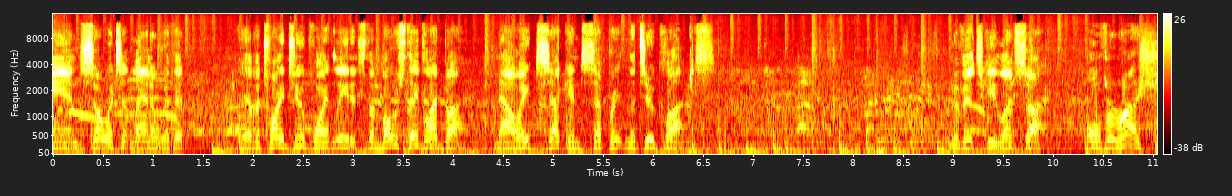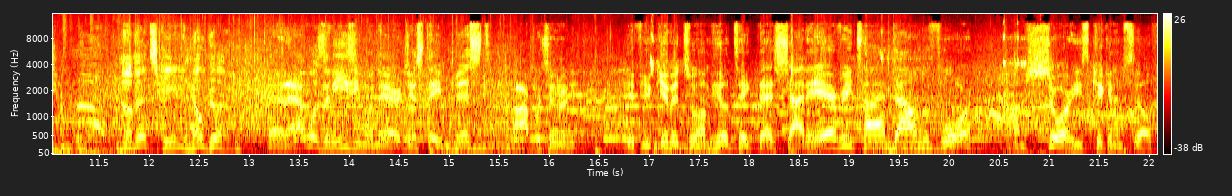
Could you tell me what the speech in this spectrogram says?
And so it's Atlanta with it. They have a 22-point lead. It's the most they've led by. Now eight seconds separating the two clocks. Nowitzki left side. Over Rush. Nowitzki, no good. And that was an easy one there, just a missed opportunity. If you give it to him, he'll take that shot every time down the floor. I'm sure he's kicking himself.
